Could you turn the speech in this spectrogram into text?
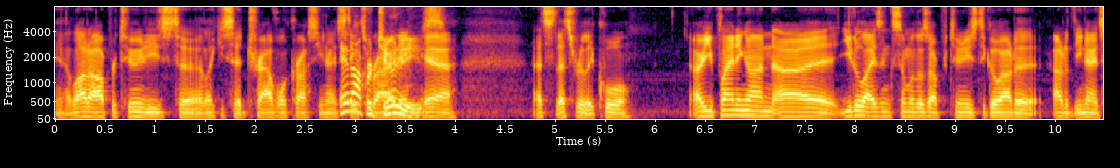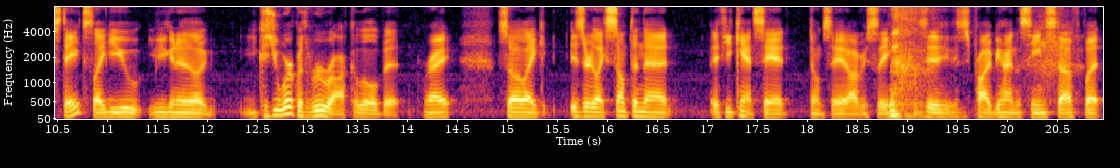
Yeah, a lot of opportunities to, like you said, travel across the United And States. riding. opportunities. Yeah, that's that's really cool. Are you planning on uh, utilizing some of those opportunities to go out of out of the United States? Like you, you gonna because you work with Ruroc a little bit, right? So like, is there like something that if you can't say it, don't say it. Obviously, it's probably behind the scenes stuff. But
